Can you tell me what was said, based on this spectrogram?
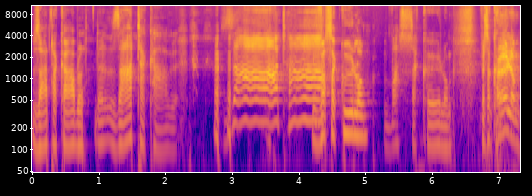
SATA-Kabel. Das SATA-Kabel. SATA! Wasserkühlung. Wasserkühlung. Wasserkühlung!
